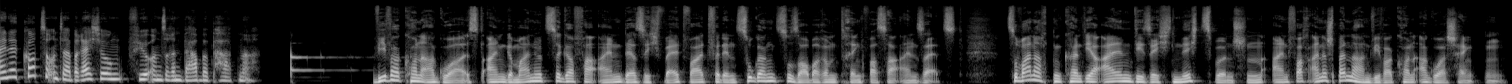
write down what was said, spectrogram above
Eine kurze Unterbrechung für unseren Werbepartner. Viva Con Agua ist ein gemeinnütziger Verein, der sich weltweit für den Zugang zu sauberem Trinkwasser einsetzt. Zu Weihnachten könnt ihr allen, die sich nichts wünschen, einfach eine Spende an Viva Con Agua schenken.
